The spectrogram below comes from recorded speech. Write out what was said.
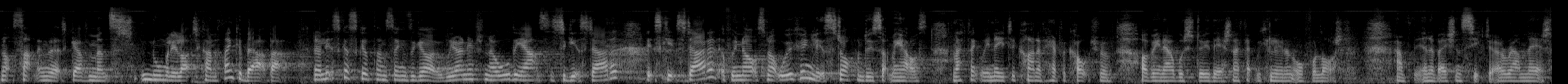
not something that governments normally like to kind of think about, but know, let's just give those things a go. We don't have to know all the answers to get started. Let's get started. If we know it's not working, let's stop and do something else. And I think we need to kind of have a culture of, of being able to do that. And I think we can learn an awful lot um, from the innovation sector around that.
